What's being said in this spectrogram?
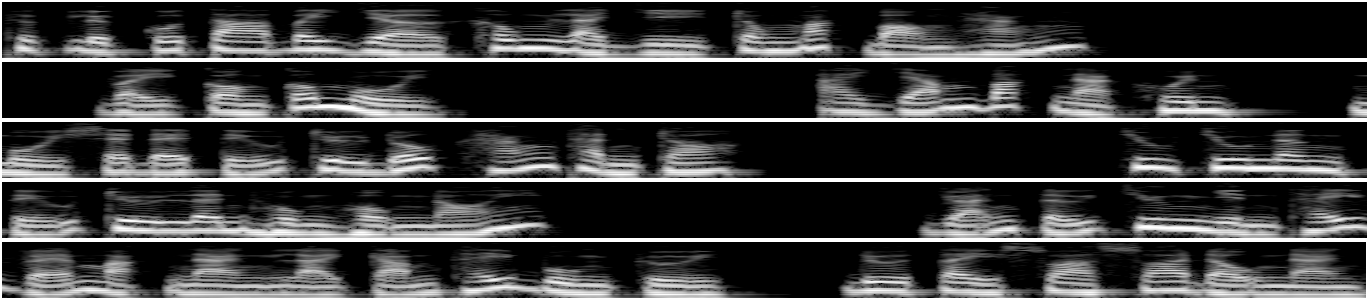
Thực lực của ta bây giờ không là gì trong mắt bọn hắn. Vậy còn có mùi. Ai dám bắt nạt huynh, mùi sẽ để tiểu trư đốt hắn thành tro. Chu chu nâng tiểu trư lên hùng hùng nói. Doãn tử chương nhìn thấy vẻ mặt nàng lại cảm thấy buồn cười, đưa tay xoa xoa đầu nàng,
